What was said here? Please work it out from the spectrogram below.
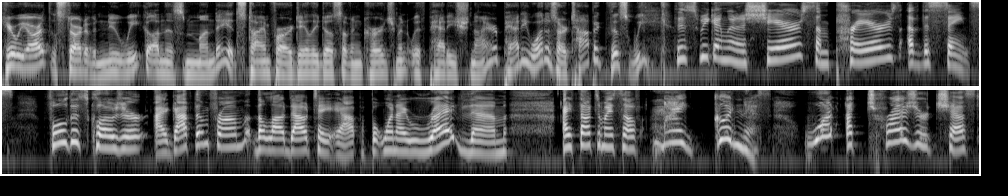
Here we are at the start of a new week on this Monday. It's time for our daily dose of encouragement with Patty Schneier. Patty, what is our topic this week? This week I'm going to share some prayers of the saints. Full disclosure, I got them from the Laudate app, but when I read them, I thought to myself, my goodness, what a treasure chest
